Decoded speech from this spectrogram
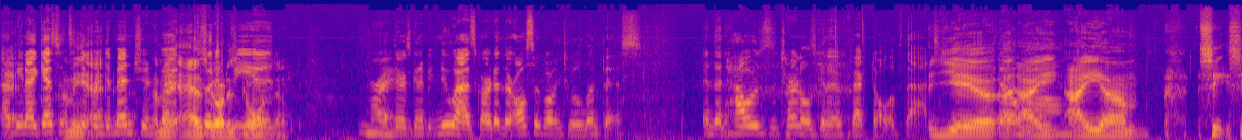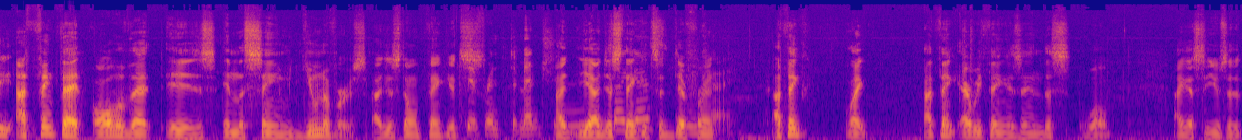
I mean, I guess it's I mean, a different dimension, I but mean, could Asgard it is be gone a- now. Right. But there's going to be new Asgard, and they're also going to Olympus. And then how is Eternals going to affect all of that? Yeah, know? I, I, I, um, see, see, I think that all of that is in the same universe. I just don't think it's. Different dimensions. I- yeah, I just think it's a different- Okay. I think, like, I think everything is in this. Well, I guess to use it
